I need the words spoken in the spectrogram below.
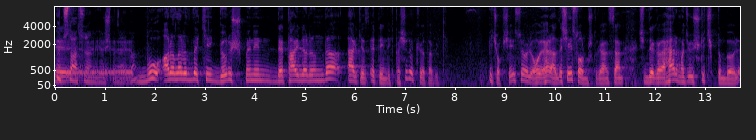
3 Ee, saat süren bir görüşme galiba. Bu aralarındaki görüşmenin detaylarında herkes eteğindeki taşı döküyor tabii ki. Birçok şeyi söylüyor. O herhalde şeyi sormuştur yani sen şimdiye kadar her maça üçlü çıktın böyle.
